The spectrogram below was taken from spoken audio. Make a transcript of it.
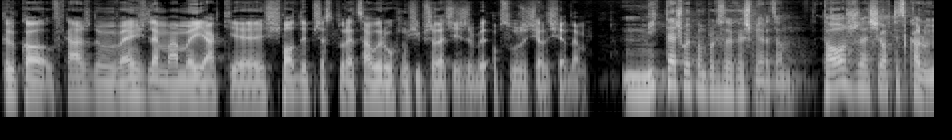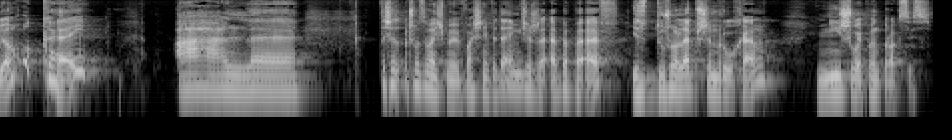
tylko w każdym węźle mamy jakieś pody, przez które cały ruch musi przelecieć, żeby obsłużyć L7. Mi też waypoint proxy trochę śmierdzą. To, że się łatwiej skalują, okej, okay, ale to się o czym rozmawialiśmy. Właśnie wydaje mi się, że eBPF jest dużo lepszym ruchem niż waypoint proxies.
